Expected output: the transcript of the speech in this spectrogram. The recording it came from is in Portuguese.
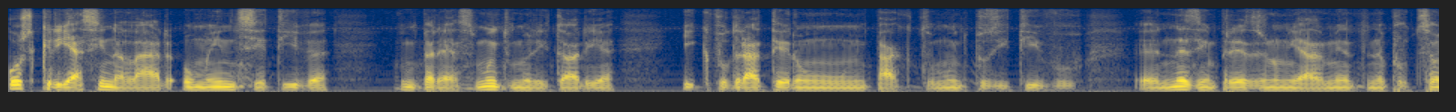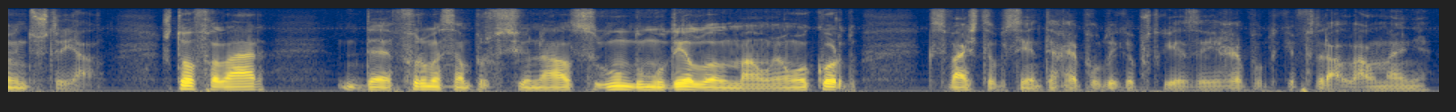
Hoje queria assinalar uma iniciativa que me parece muito meritória e que poderá ter um impacto muito positivo eh, nas empresas, nomeadamente na produção industrial. Estou a falar da formação profissional segundo o modelo alemão. É um acordo que se vai estabelecer entre a República Portuguesa e a República Federal da Alemanha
